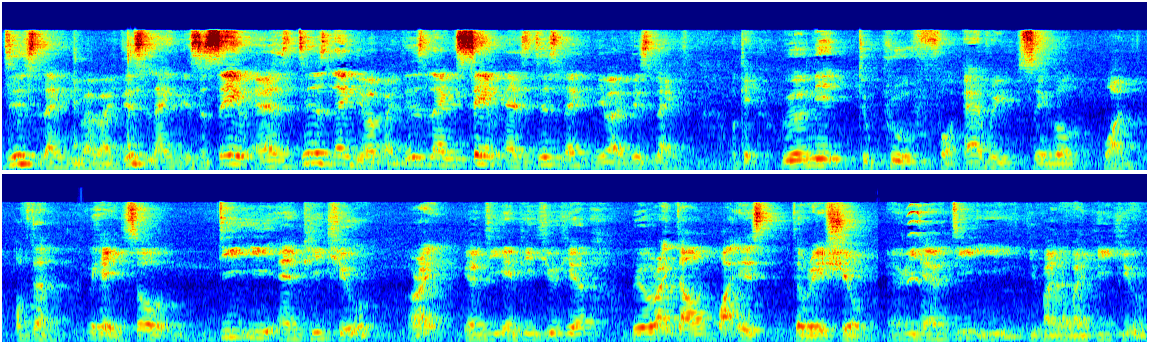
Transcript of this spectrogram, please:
this length divided by this length is the same as this length divided by this length, same as this length divided by this length. Okay, we will need to prove for every single one of them. Okay, so DE and PQ, alright, we have DE and PQ here, we will write down what is the ratio. And we have DE divided by PQ.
